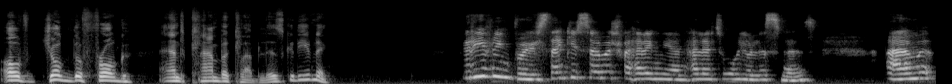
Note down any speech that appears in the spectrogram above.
of Jog the Frog and Clamber Club? Liz, good evening. Good evening, Bruce. Thank you so much for having me, and hello to all your listeners. Um,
